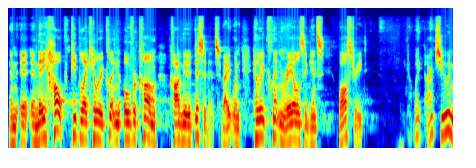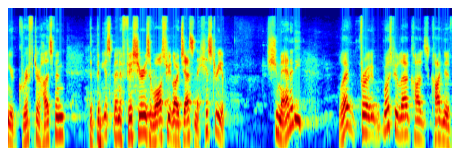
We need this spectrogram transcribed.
And, and they help people like Hillary Clinton overcome cognitive dissonance, right? When Hillary Clinton rails against Wall Street, wait, aren't you and your grifter husband the biggest beneficiaries of Wall Street largesse in the history of humanity? Well, that, for most people, that would cause cognitive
